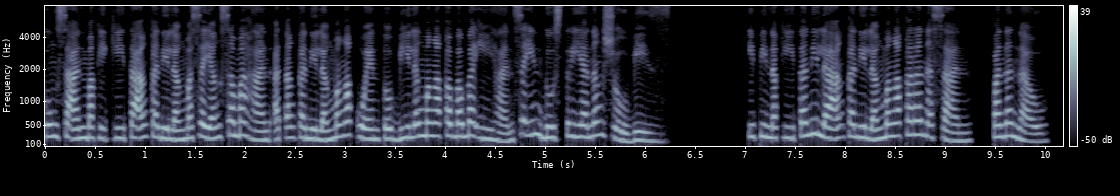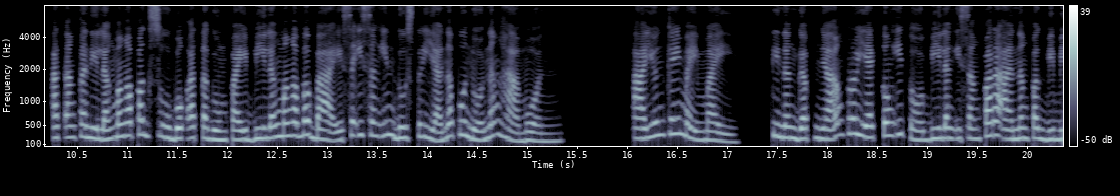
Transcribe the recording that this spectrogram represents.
kung saan makikita ang kanilang masayang samahan at ang kanilang mga kwento bilang mga kababaihan sa industriya ng showbiz. Ipinakita nila ang kanilang mga karanasan, pananaw, at ang kanilang mga pagsubok at tagumpay bilang mga babae sa isang industriya na puno ng hamon. Ayon kay Maymay, tinanggap niya ang proyektong ito bilang isang paraan ng pagbibigay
